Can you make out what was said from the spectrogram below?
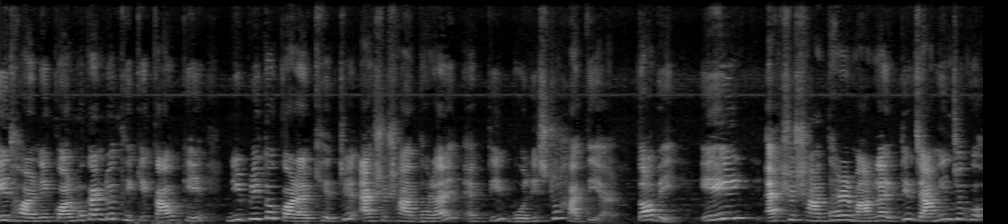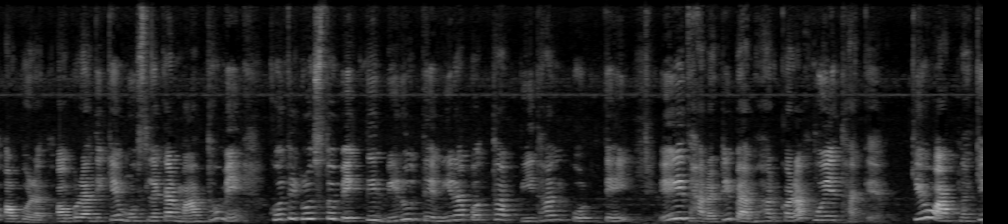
এই ধরনের কর্মকাণ্ড থেকে কাউকে নিবৃত করার ক্ষেত্রে একশো সাত ধারায় একটি বলিষ্ঠ হাতিয়ার। তবে এই একশো সাত ধারার মামলা একটি জামিনযোগ্য অপরাধ। অপরাধীকে মুসলেকার মাধ্যমে ক্ষতিগ্রস্ত ব্যক্তির বিরুদ্ধে নিরাপত্তা বিধান করতেই এই ধারাটি ব্যবহার করা হয়ে থাকে। কেউ আপনাকে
